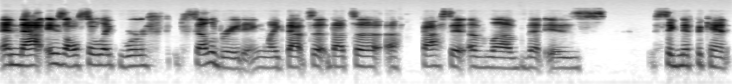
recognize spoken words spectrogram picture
and that is also like worth celebrating. Like that's a that's a, a facet of love that is significant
